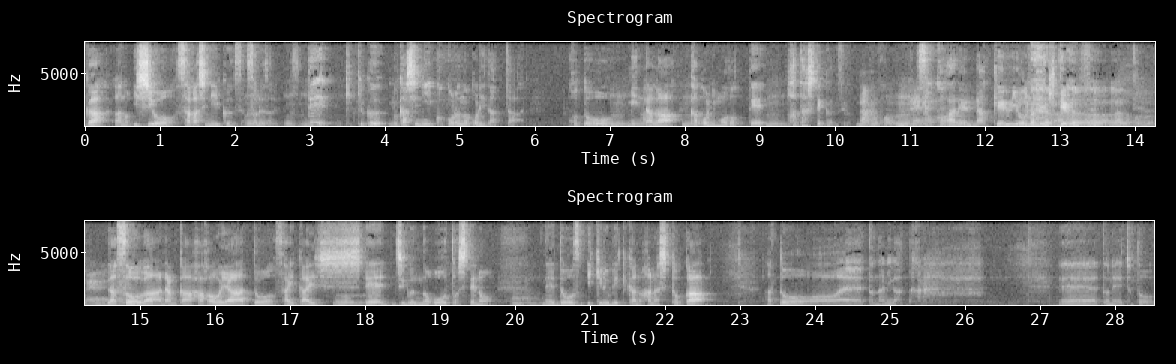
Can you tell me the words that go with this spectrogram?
があの石を探しに行くんですようんそれぞれ。うんで結局昔に心残りだったことをうん。みんなが過去に戻ってうん。果たしていくんですよ。なるほどね。そこがね泣けるようにできてるんですよ。うん。なるほどね。だから宋がなんか母親と再会して自分の王としての、うん。ね、どう生きるべきかの話とかあとえっ、と何があったかな。えっ、とねちょっと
